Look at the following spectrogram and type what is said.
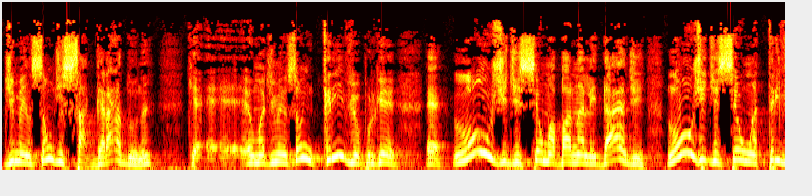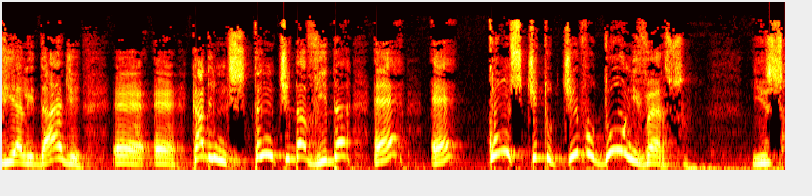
dimensão de sagrado, né? Que é, é uma dimensão incrível, porque é longe de ser uma banalidade, longe de ser uma trivialidade, é, é cada instante da vida é, é constitutivo do universo. Isso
